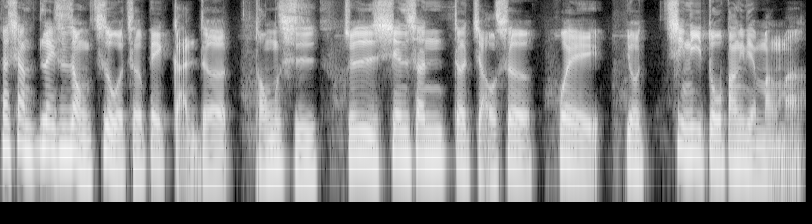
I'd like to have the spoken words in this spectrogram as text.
那像类似这种自我责备感的同时，就是先生的角色会有尽力多帮一点忙吗？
